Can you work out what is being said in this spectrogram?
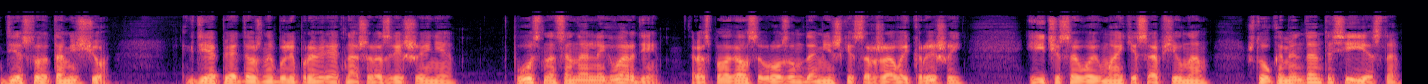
где что-то там еще, где опять должны были проверять наши разрешения. Пост Национальной гвардии располагался в розовом домишке с ржавой крышей, и часовой в майке сообщил нам, что у коменданта сиеста.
